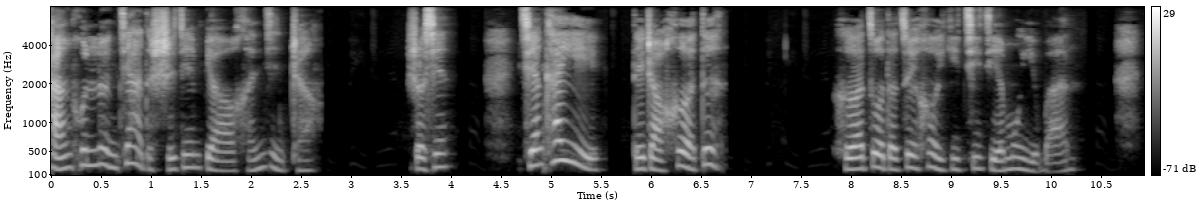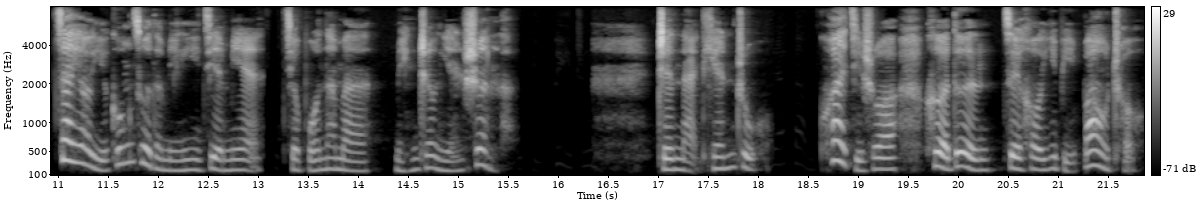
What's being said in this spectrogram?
谈婚论嫁的时间表很紧张。首先，钱开义得找赫顿合作的最后一期节目已完，再要以工作的名义见面，就不那么名正言顺了。真乃天助！会计说，赫顿最后一笔报酬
